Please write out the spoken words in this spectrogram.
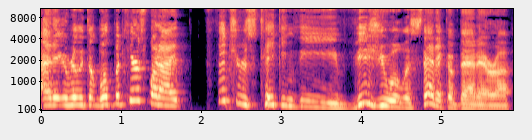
And it really well, but here's what I Fincher's taking the visual aesthetic of that era,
